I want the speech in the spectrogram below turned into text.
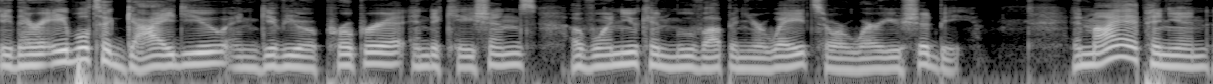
Eh, they're able to guide you and give you appropriate indications of when you can move up in your weights or where you should be. In my opinion,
